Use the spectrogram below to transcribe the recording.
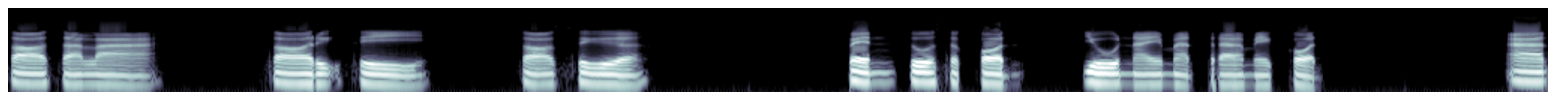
ซอสาลาซอริสีสอ เสือ เป็นตัวสะกดอยู่ในมาตราเมกดอ่าน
